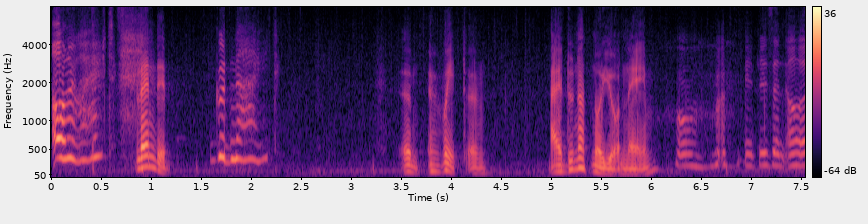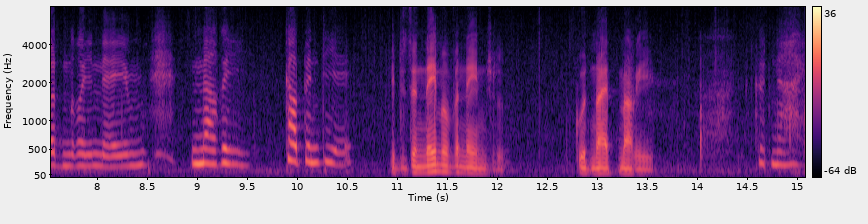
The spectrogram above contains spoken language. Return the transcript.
All right. Splendid. Good night. Um, uh, wait, um, I do not know your name. Oh, it is an ordinary name. Marie Carpentier. It is the name of an angel. Good night, Marie. Good night.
